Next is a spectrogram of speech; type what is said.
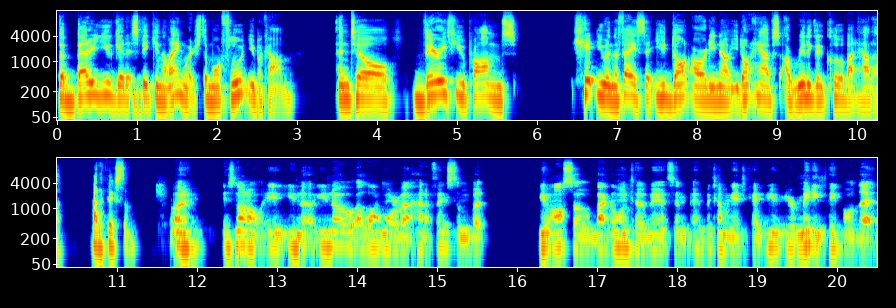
the better you get at speaking the language, the more fluent you become until very few problems hit you in the face that you don't already know. You don't have a really good clue about how to how to fix them. Well, it's not only you know you know a lot more about how to fix them, but you also by going to events and, and becoming educated, you, you're meeting people that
